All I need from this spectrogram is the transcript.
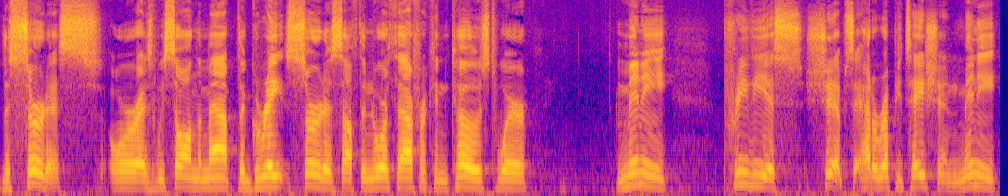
The Syrtis, or as we saw on the map, the Great Syrtis off the North African coast, where many previous ships, it had a reputation, many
